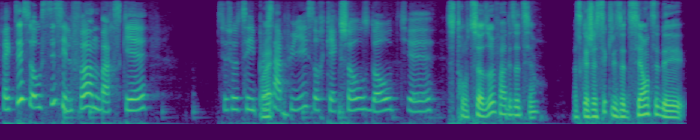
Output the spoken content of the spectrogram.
Fait que, tu sais, ça aussi, c'est le fun, parce que c'est ça, tu sais, il peut s'appuyer sur quelque chose d'autre que... Tu trouves ça dur, faire des auditions? Parce que je sais que les auditions, tu sais, des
